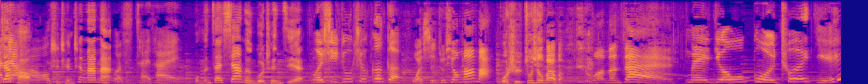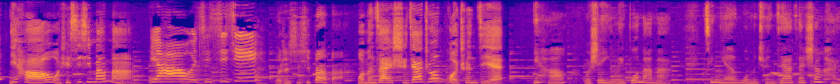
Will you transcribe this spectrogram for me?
大家好，我是晨晨妈妈，我是彩彩，我们在厦门过春节。我是朱修哥哥，我是朱修妈妈，我是朱修爸爸。我们在梅州过春节。你好，我是西西妈妈。你好，我是西西。我是西西爸爸。我们在石家庄过春节。你好，我是尹丽波妈妈。今年我们全家在上海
